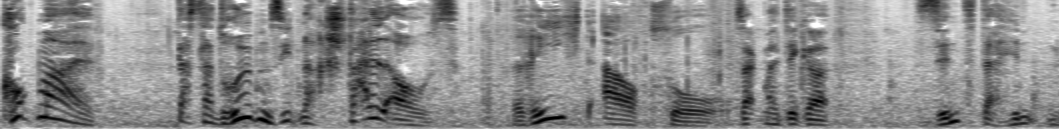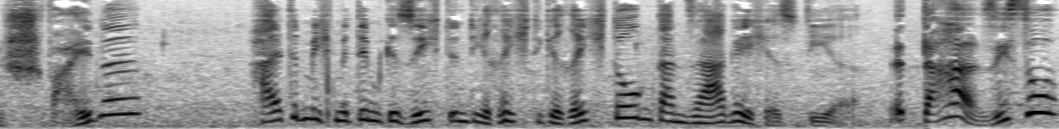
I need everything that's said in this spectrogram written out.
guck mal! Das da drüben sieht nach Stall aus. Riecht auch so. Sag mal, Dicker, sind da hinten Schweine? Halte mich mit dem Gesicht in die richtige Richtung, dann sage ich es dir. Äh, Da, siehst du?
